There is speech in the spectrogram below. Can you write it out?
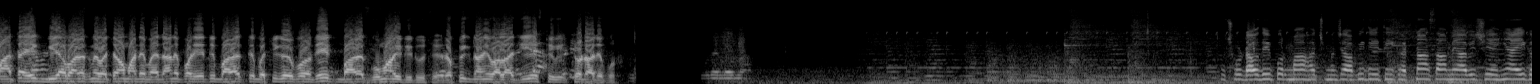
માતા એક બીજા બાળકને બચાવવા માટે મેદાને પડી હતી. બાળક તે બચી ગયું પરંતુ એક બાળક ગુમાવી દીધું છે. રફીક દાણીવાલા જીએસટીવી છોટાદેપુર તો છોટાઉદેપુરમાં હચમચાવી દેતી ઘટના સામે આવી છે. અહીંયા એક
